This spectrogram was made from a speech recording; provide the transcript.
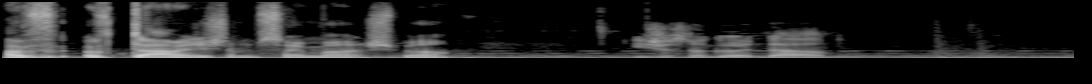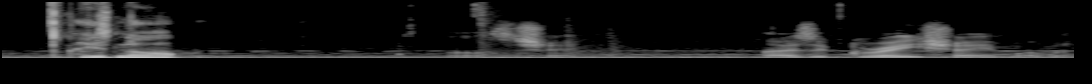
I've I've damaged him so much, but He's just not going down. he's not. Oh, that's a shame. That is a great shame it.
